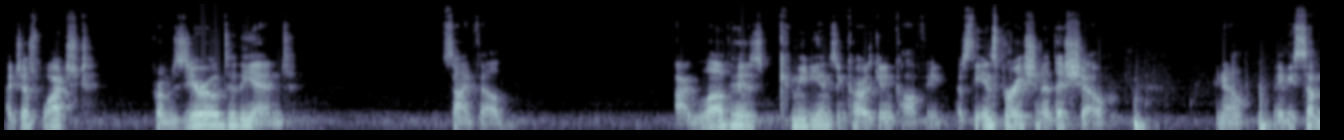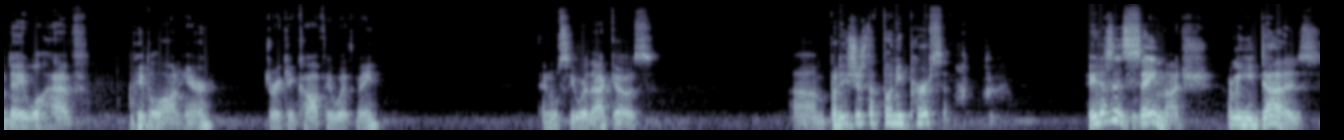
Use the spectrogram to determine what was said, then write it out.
I just watched from zero to the end Seinfeld. I love his comedians and cars getting coffee. That's the inspiration of this show. You know, maybe someday we'll have people on here drinking coffee with me, and we'll see where that goes. Um, but he's just a funny person. He doesn't say much. I mean, he does.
